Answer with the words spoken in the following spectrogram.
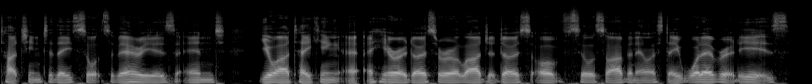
touch into these sorts of areas and you are taking a, a hero dose or a larger dose of psilocybin, LSD, whatever it is,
